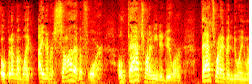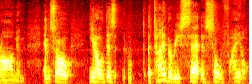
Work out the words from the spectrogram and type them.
open up. I'm like, I never saw that before. Oh, that's what I need to do. Or that's what I've been doing wrong. And, and so, you know, this a time to reset is so vital.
